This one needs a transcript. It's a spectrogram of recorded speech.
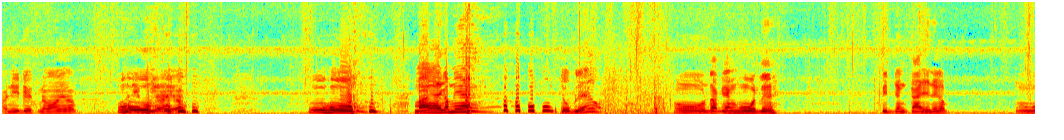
อันนี้เด็กน้อยครับโอ้อันโหนี้ผู้ใหญ่ครับ โอ้โห มาไงครับเนี่ย จบแล้ว โอ้ดักอย่างโหดเลย ติดอย่างไก่เลยครับ โอ้โห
